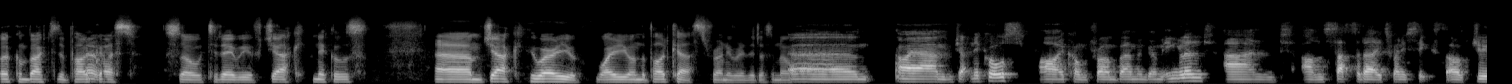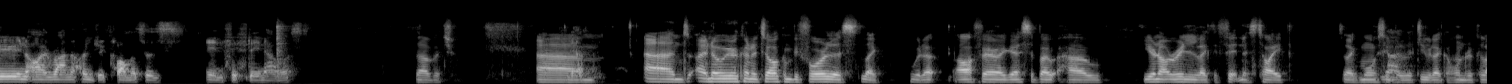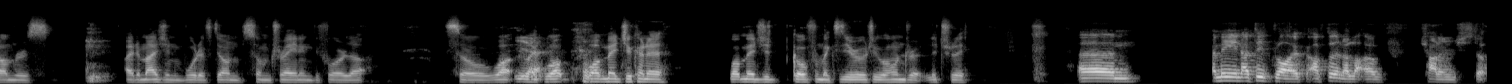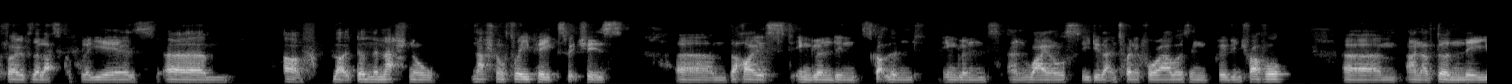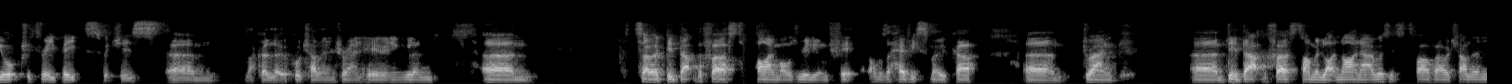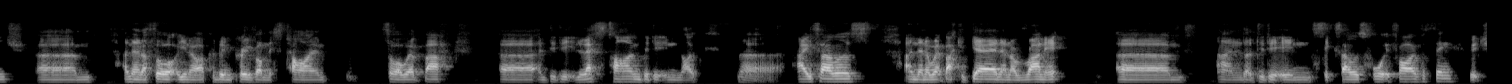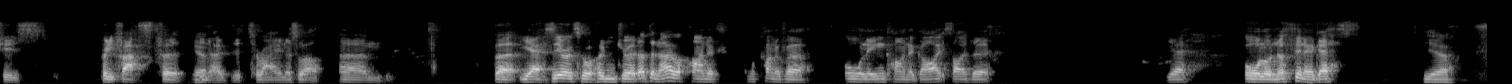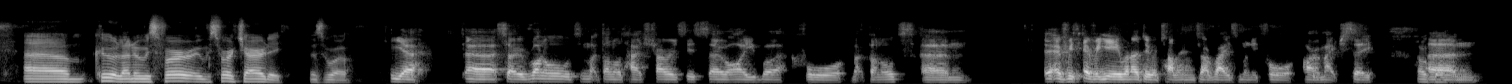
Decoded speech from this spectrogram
Welcome back to the podcast. So today we have Jak Nicholls. Um, Jak, who are you? Why are you on the podcast? For anybody that doesn't know. Um, I am Jak Nicholls. I come from Birmingham, England, and on Saturday, 26th of June, I ran 100 kilometers in 15 hours. Savage. Um, And I know we were kind of talking before this, like with uh, off air, I guess, about how you're not really like the fitness type. So like most people No. that do like 100 kilometers, I'd imagine would have done some training before that. So what like what what made you kind of what made you go from like zero to 100 literally? Um, I mean, I did like I've done a lot of challenge stuff over the last couple of years. Um, I've like done the national national three peaks, which is um, the highest England in Scotland, England and Wales. You do that in 24 hours, including travel. Um, and I've done the Yorkshire Three Peaks, which is um, like a local challenge around here in England. Um, so I did that the first time. I was really unfit. I was a heavy smoker, um, drank, um, did that the first time in like nine hours. It's a 12 hour challenge. Um, and then I thought, you know, I could improve on this time. So I went back uh, and did it in less time, did it in like uh, eight hours. And then I went back again and I ran it. And I did it in six hours 45, I think, which is pretty fast for, Yeah. you know, the terrain as well. Um, but yeah, zero to 100, I don't know. I kind of, I'm kind of a all in kind of guy. It's either, yeah, all or nothing, I guess. Yeah. Um cool and it was for it was for charity as well. Yeah. Uh, so Ronald's McDonald House Charities. So I work for McDonald's. Um, every every year when I do a challenge, I raise money for RMHC. Okay. Um,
